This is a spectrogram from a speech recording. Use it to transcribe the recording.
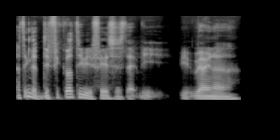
I think the difficulty we face is that we we, we are in a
